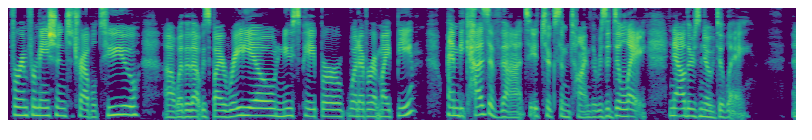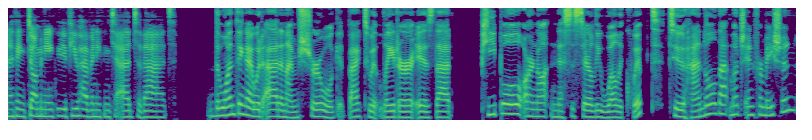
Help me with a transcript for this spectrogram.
for information to travel to you, uh, whether that was by radio, newspaper, whatever it might be. And because of that, it took some time. There was a delay. Now there's no delay. And I think, Dominique, if you have anything to add to that. The one thing I would add, and I'm sure we'll get back to it later, is that people are not necessarily well equipped to handle that much information,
